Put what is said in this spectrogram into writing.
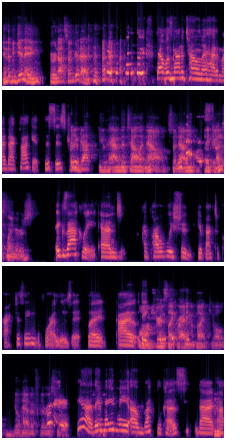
in the beginning, you were not so good at it. that was not a talent I had in my back pocket. This is but you true. got you have the talent now, so now you can play gunslingers. Exactly. And I probably should get back to practicing before I lose it. But I Well, they I'm sure it's like riding a bike. You'll you'll have it for the rest. of Right. Yeah, they made me uh, replicas that Mhm.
